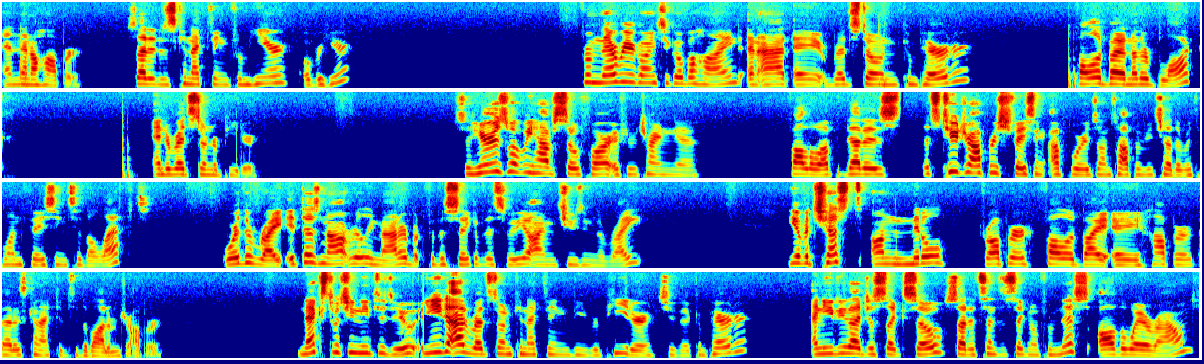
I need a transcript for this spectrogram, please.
and then a hopper so that it is connecting from here over here. From there, we are going to go behind and add a redstone comparator, followed by another block and a redstone repeater. So here is what we have so far if you're trying to follow up. That is, that's two droppers facing upwards on top of each other with one facing to the left or the right. It does not really matter, but for the sake of this video, I'm choosing the right. You have a chest on the middle dropper, followed by a hopper that is connected to the bottom dropper. Next, what you need to do, you need to add redstone connecting the repeater to the comparator. And you do that just like so, so that it sends a signal from this all the way around.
